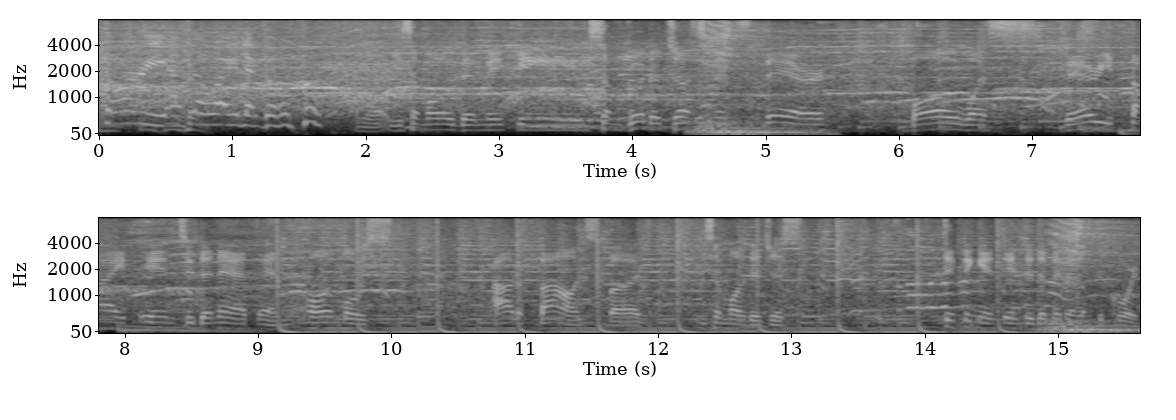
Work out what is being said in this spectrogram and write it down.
story as a while ago. Yeah, Isa Molde making some good adjustments there. Ball was very tight into the net and almost out of bounds, but Isa Molde just tipping it into the middle of the court.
